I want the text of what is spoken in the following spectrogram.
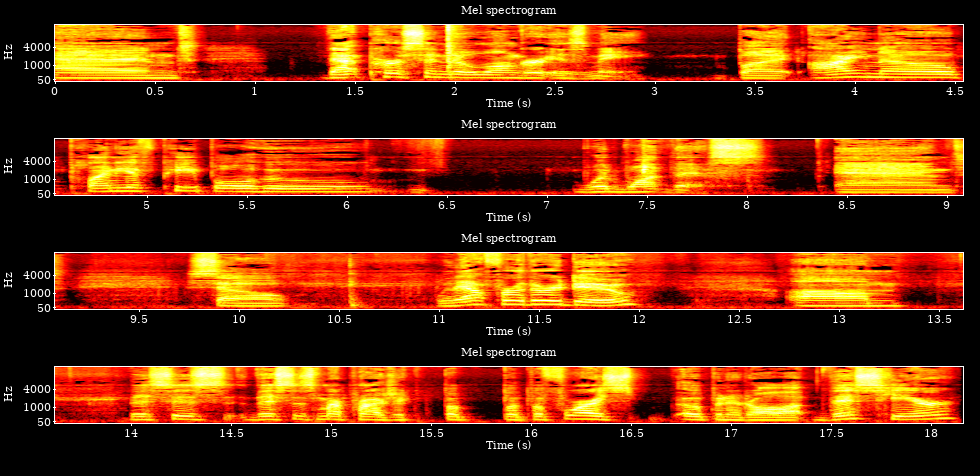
And that person no longer is me. But I know plenty of people who would want this. And so without further ado, um, this is this is my project. But, but before I open it all up, this here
